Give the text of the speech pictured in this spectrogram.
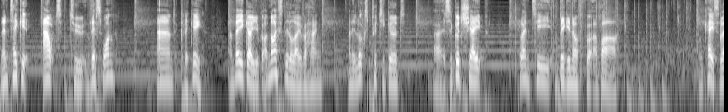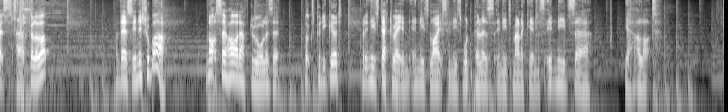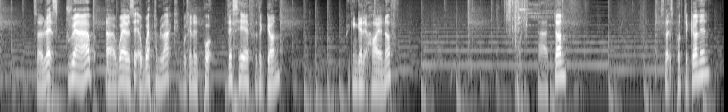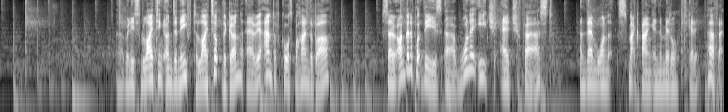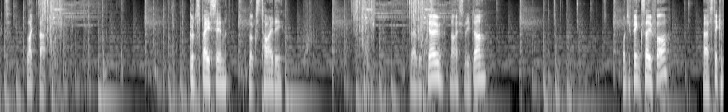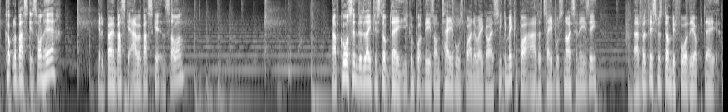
Then take it out to this one and click E. And there you go, you've got a nice little overhang and it looks pretty good. Uh, it's a good shape, plenty big enough for a bar. Okay, so let's uh, fill her up. And there's the initial bar. Not so hard after all, is it? Looks pretty good, but it needs decorating. It needs lights, it needs wood pillars, it needs mannequins, it needs, uh, yeah, a lot. So let's grab, uh, where is it? A weapon rack. We're going to put this here for the gun. If we can get it high enough. Uh, done. So let's put the gun in. Uh, we need some lighting underneath to light up the gun area and of course behind the bar. So I'm going to put these uh, one at each edge first and then one smack bang in the middle to get it perfect. Like that. Good spacing, looks tidy. There we go, nicely done. What do you think so far? Uh, stick a couple of baskets on here. Get a bone basket, arrow basket and so on. Now, of course, in the latest update, you can put these on tables, by the way, guys. You can make a bar out of tables nice and easy. Uh, but this was done before the update.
